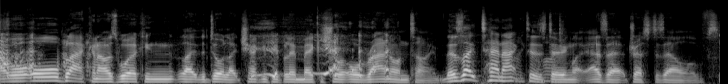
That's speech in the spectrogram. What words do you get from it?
I wore all black, and I was working like the door, like checking people in, making sure it all ran on time. There's like Oh ten actors doing like as uh, dressed as elves.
